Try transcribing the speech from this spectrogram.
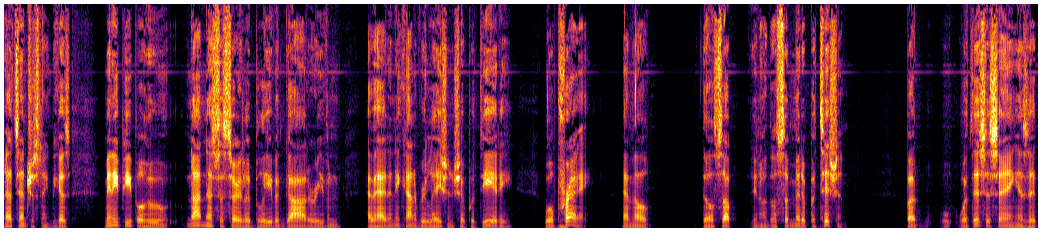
That's interesting because many people who not necessarily believe in God or even have had any kind of relationship with deity will pray and they'll they'll sub you know they'll submit a petition. But w- what this is saying is that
